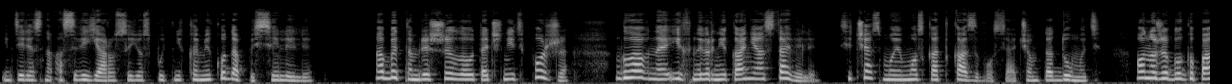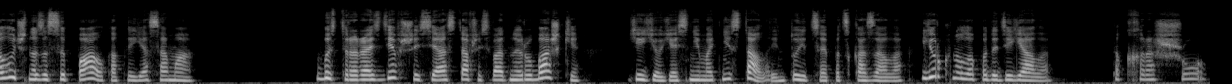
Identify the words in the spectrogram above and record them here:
Интересно, а Свияру с ее спутниками куда поселили? Об этом решила уточнить позже. Главное, их наверняка не оставили. Сейчас мой мозг отказывался о чем-то думать. Он уже благополучно засыпал, как и я сама. Быстро раздевшись и оставшись в одной рубашке, ее я снимать не стала, интуиция подсказала, юркнула под одеяло. Так хорошо,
